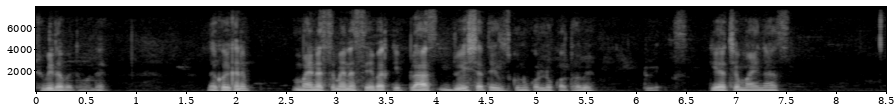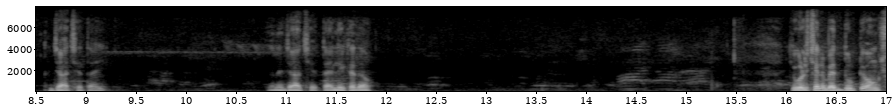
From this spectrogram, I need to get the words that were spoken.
সুবিধা হবে তোমাদের। দেখো, এখানে মাইনাসে মাইনাসে এবার কি? প্লাস দুইয়ের সাথে এক্স গুণ করলে কত হবে? টু এক্স কী আছে? মাইনাস যা আছে তাই। এখানে যা আছে তাই লিখে দাও। কি বলছিলাম? এবার দুটো অংশ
